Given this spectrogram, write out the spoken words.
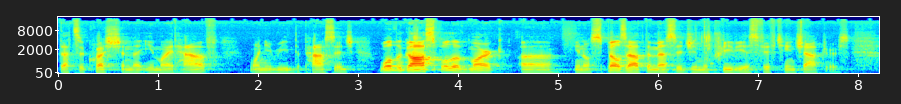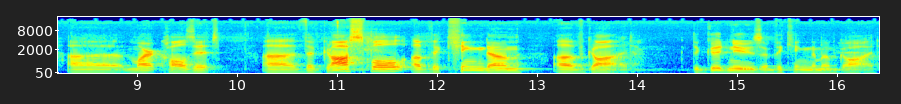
that's a question that you might have when you read the passage. Well, the Gospel of Mark, uh, you know, spells out the message in the previous 15 chapters. Uh, Mark calls it uh, the gospel of the kingdom of God. The good news of the kingdom of God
